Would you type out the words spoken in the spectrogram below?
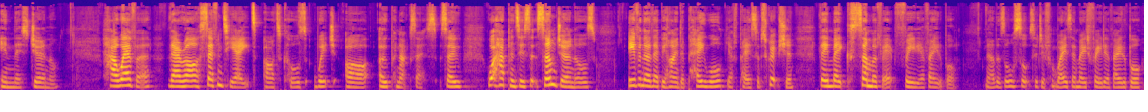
in this journal. However, there are 78 articles which are open access. So, what happens is that some journals, even though they're behind a paywall, you have to pay a subscription, they make some of it freely available. Now, there's all sorts of different ways they're made freely available.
